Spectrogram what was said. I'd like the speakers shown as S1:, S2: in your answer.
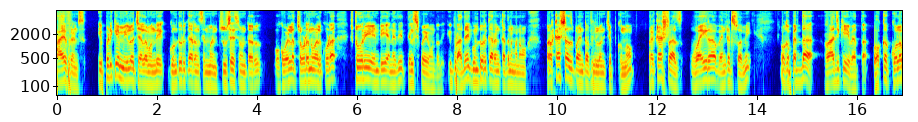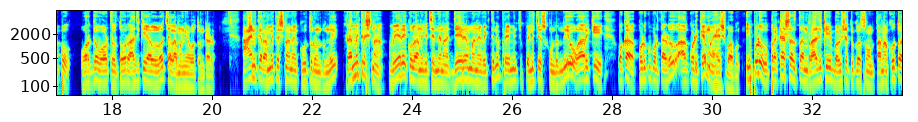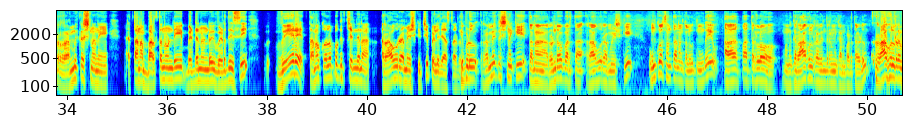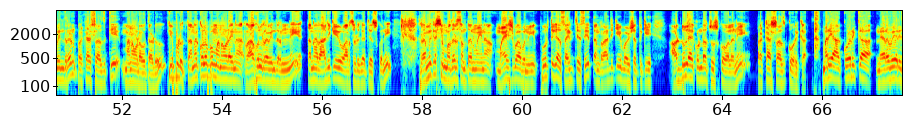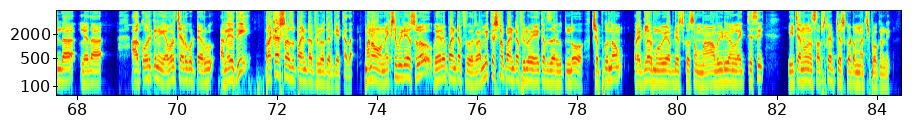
S1: Hi friends. ఇప్పటికే మీలో చాలామంది గుంటూరు కారం సినిమాని చూసేసి ఉంటారు. ఒకవేళ చూడని వాళ్ళు కూడా స్టోరీ ఏంటి అనేది తెలిసిపోయి ఉంటుంది. ఇప్పుడు అదే గుంటూరు కారం కథను మనం ప్రకాష్ రాజ్ పాయింట్ ఆఫ్ వ్యూలో చెప్పుకుందాం. ప్రకాష్ రాజ్ వైరా వెంకటస్వామి ఒక పెద్ద రాజకీయవేత్త. ఒక కులపు వర్గ ఓట్లతో రాజకీయాలలో చలామణి అవుతుంటాడు. ఆయనకి రమ్యకృష్ణ అనే కూతురు ఉంటుంది. రమ్యకృష్ణ వేరే కులానికి చెందిన జయరామ్ అనే వ్యక్తిని ప్రేమించి పెళ్ళి చేసుకుంటుంది. వారికి ఒక కొడుకు పుడతాడు. ఆ కొడుకే మహేష్ బాబు. ఇప్పుడు ప్రకాష్ రాజ్ తన రాజకీయ భవిష్యత్తు కోసం తన కూతురు రమ్యకృష్ణని తన భర్త నుండి బిడ్డ నుండి విడదీసి వేరే తన కులపుకి చెందిన రావు రమేష్కి ఇచ్చి పెళ్ళి చేస్తాడు. ఇప్పుడు రమ్యకృష్ణకి తన రెండవ భర్త రావు రమేష్కి ఇంకో సంతానం కలుగుతుంది. ఆ పాత్రలో మనకు రాహుల్ రవీంద్రన్ కనబడతాడు రాహుల్ రవీంద్రన్ ప్రకాష్ రాజ్కి మనవడవుతాడు. ఇప్పుడు తన కులపు మనవడైన రాహుల్ రవీంద్రన్ని తన రాజకీయ వారసుడిగా చేసుకొని రమ్యకృష్ణ మొదటి సంతానమైన మహేష్ బాబుని పూర్తిగా సైడ్ చేసి తన రాజకీయ భవిష్యత్తుకి అడ్డు లేకుండా చూసుకోవాలని ప్రకాష్ రాజ్ కోరిక. మరి ఆ కోరిక నెరవేరిందా లేదా ఆ కోరికను ఎవరు చెడగొట్టారు అనేది ప్రకాష్ రాజు పాయింట్ ఆఫ్ వ్యూలో జరిగే కథ. మనం నెక్స్ట్ వీడియోస్లో వేరే point of view Ramyakrishna point of వ్యూలో ఏ కథ జరుగుతుందో చెప్పుకుందాం. రెగ్యులర్ మూవీ అప్డేట్స్ కోసం మా వీడియోని లైక్ చేసి ఈ ఛానల్ని సబ్స్క్రైబ్ చేసుకోవడం మర్చిపోకండి.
